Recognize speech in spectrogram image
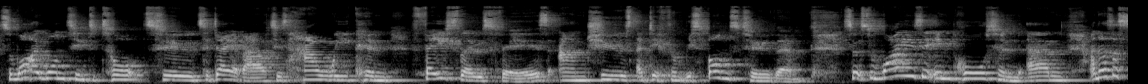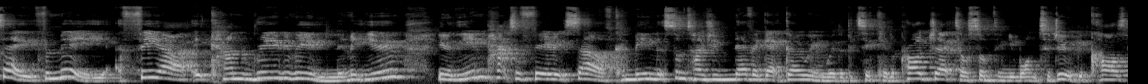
So, what I wanted to talk to today about is how we can face those fears and choose a different response to them. So, so why is it important? Um, and as I say, for me, fear it can really, really limit you. You know, the impact of fear itself can mean that sometimes you never get going with a particular project or something you want to do because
